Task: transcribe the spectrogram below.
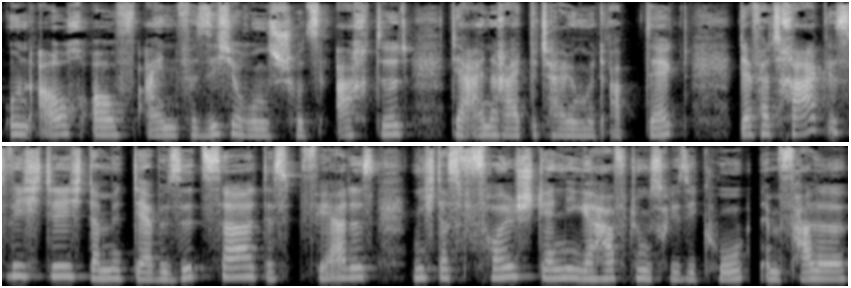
und auch auf einen Versicherungsschutz achtet, der eine Reitbeteiligung mit abdeckt. Der Vertrag ist wichtig, damit der Besitzer des Pferdes nicht das vollständige Haftungsrisiko im Falle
